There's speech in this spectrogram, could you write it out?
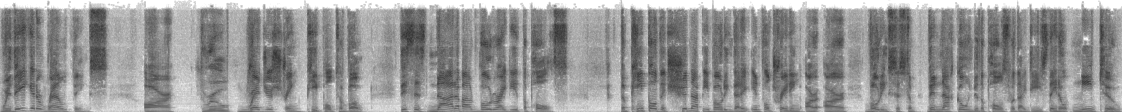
Where they get around things are through registering people to vote. This is not about voter ID at the polls. The people that should not be voting that are infiltrating our, our voting system, they're not going to the polls with IDs. They don't need to.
